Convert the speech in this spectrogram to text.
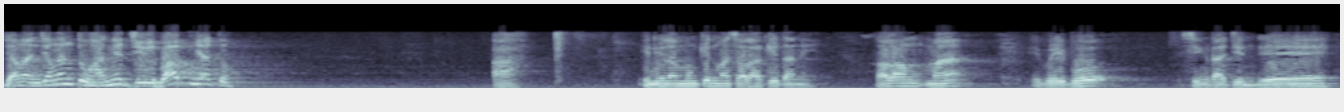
jangan-jangan Tuhannya jilbabnya tuh. Ah, inilah mungkin masalah kita nih. Tolong, Mak, ibu-ibu sing rajin eh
